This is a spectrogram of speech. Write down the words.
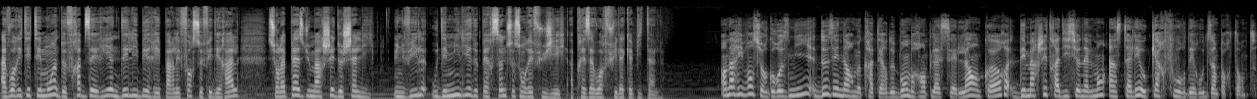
avoir été témoin de frappes aériennes délibérées par les forces fédérales sur la place du marché de Chali, une ville où des milliers de personnes se sont réfugiées après avoir fui la capitale. En arrivant sur Grozny, deux énormes cratères de bombes remplaçaient, là encore, des marchés traditionnellement installés au carrefour des routes importantes.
